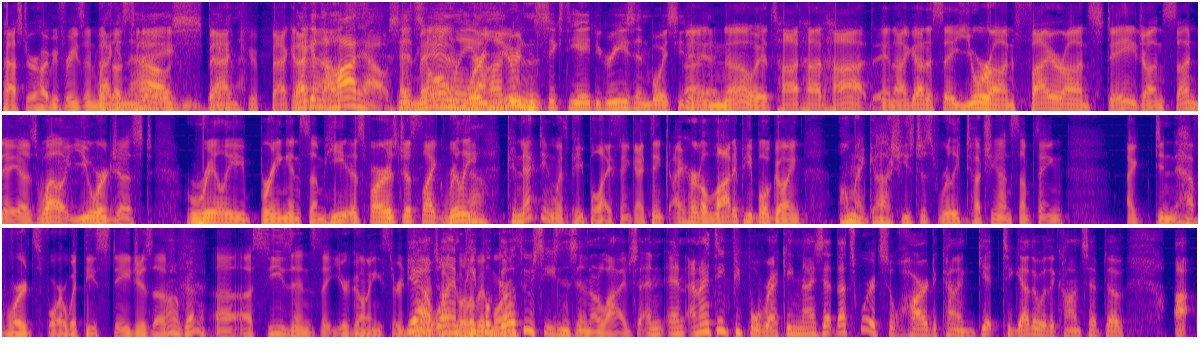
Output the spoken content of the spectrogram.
Pastor Harvey Friesen with Back us today. house. Back, Back in back, in, Back the, in the hot house. It's man, only were 168 degrees in Boise today. I know it's hot, hot, hot, and I got to say, you were on fire on stage on Sunday as well. You were just really bringing some heat as far as just like really Yeah. connecting with people. I think. I think I heard a lot of people going, "Oh my gosh, he's just really touching on something." I didn't have words for with these stages of uh, uh, seasons that you're going through. Do yeah, well, and people go through seasons in their lives, and and and I think people recognize that. That's where it's so hard to kind of get together with the concept of, uh,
